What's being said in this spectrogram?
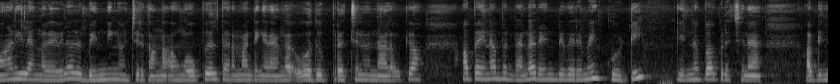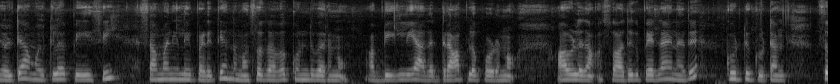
மாநிலங்களவையில் அது பெண்டிங் வச்சுருக்காங்க. அவங்க ஒப்புதல் தர மாட்டேங்கிறாங்க. ஒரு பிரச்சனைனால ஓகேவா? அப்போ என்ன பண்ணுறாங்க ரெண்டு பேருமே கூட்டி என்னப்பா பிரச்சனை? அப்படின்னு சொல்லிட்டு அவங்களுக்குள்ள பேசி சமநிலைப்படுத்தி அந்த மசோதாவை கொண்டு வரணும். அப்படி இல்லையா? அதை ட்ராப்பில் போடணும். அவ்வளோதான் ஸோ அதுக்கு பேர் தான் என்னது? கூட்டு கூட்டம் ஸோ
